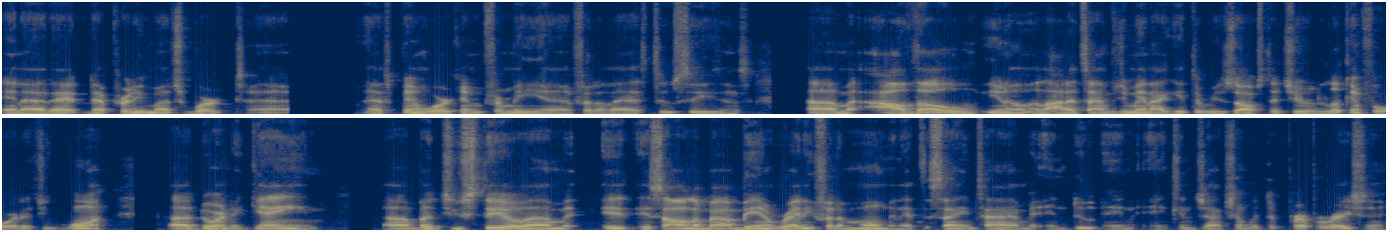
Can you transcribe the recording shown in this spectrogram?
and uh, that that pretty much worked. Uh, that's been working for me uh, for the last two seasons. Um, although, you know, a lot of times you may not get the results that you're looking for, that you want uh, during the game, uh, but you still, um, it, it's all about being ready for the moment at the same time and do in, in conjunction with the preparation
